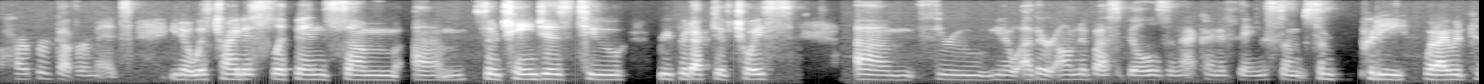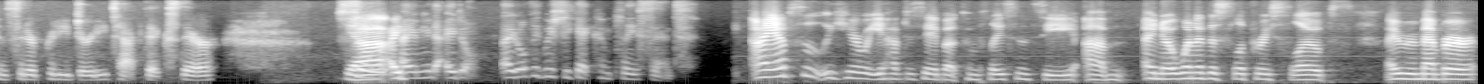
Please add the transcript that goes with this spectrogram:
Harper government. You know, with trying to slip in some some changes to reproductive choice um, through you know other omnibus bills and that kind of thing. Some some pretty what I would consider pretty dirty tactics there. Yeah, so, I, I, mean I don't I don't think we should get complacent. I absolutely hear what you have to say about complacency. Um, I know one of the slippery slopes. I remember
